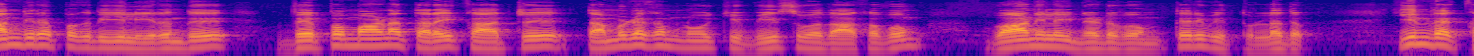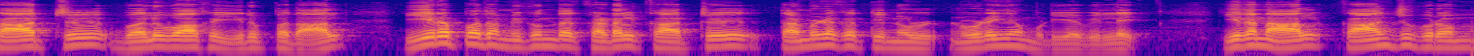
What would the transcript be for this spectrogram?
ஆந்திர பகுதியில் இருந்து வெப்பமான தரைக்காற்று தமிழகம் நோக்கி வீசுவதாகவும் வானிலை நடுவம் தெரிவித்துள்ளது. இந்த காற்று வலுவாக இருப்பதால் ஈரப்பதம் மிகுந்த கடல் காற்று தமிழகத்தினுள் நுழைய முடியவில்லை. இதனால் காஞ்சிபுரம்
